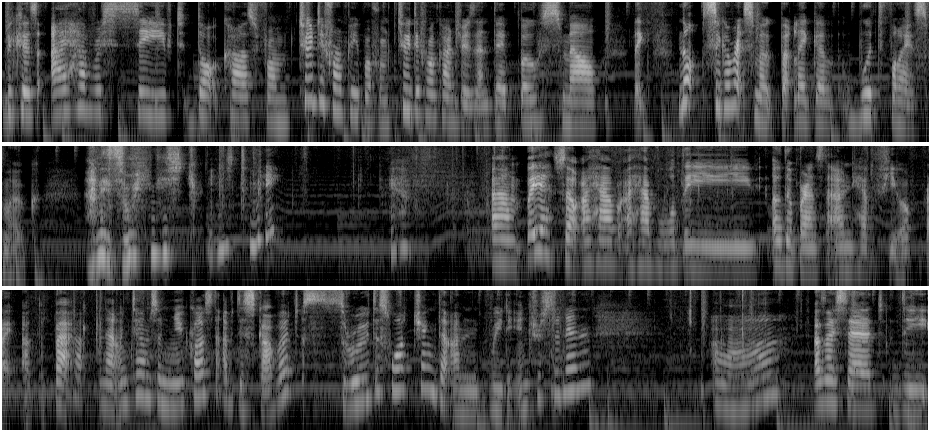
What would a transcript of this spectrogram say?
Because I have received dot cards from two different people from two different countries and they both smell like not cigarette smoke but like a wood fire smoke and it's really strange to me. Um, but yeah, so I have I have all the other brands that I only have a few of right at the back. Now in terms of new colors that I've discovered through the swatching that I'm really interested in. Uh, as I said, the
